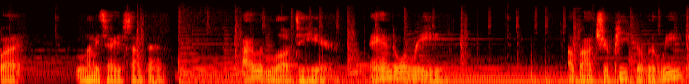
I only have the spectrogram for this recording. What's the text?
But let me tell you something I would love to hear and or read about your peak of the week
